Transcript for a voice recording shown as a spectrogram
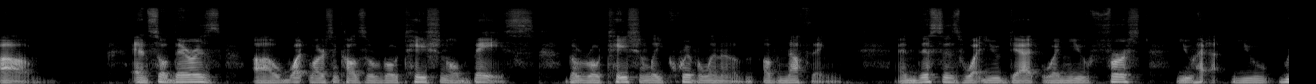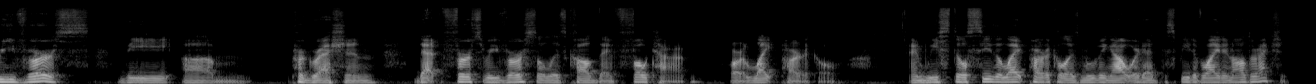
Um, and so there is uh, what Larson calls a rotational base, the rotational equivalent of, of nothing. And this is what you get when you first you you reverse the um, progression. That first reversal is called the photon or light particle. And we still see the light particle as moving outward at the speed of light in all directions.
